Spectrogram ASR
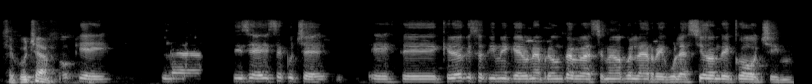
¿Se escucha? Ok. sí, sí, ahí se escuché. Este, creo que eso tiene que ver una pregunta relacionada con la regulación de coaching.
